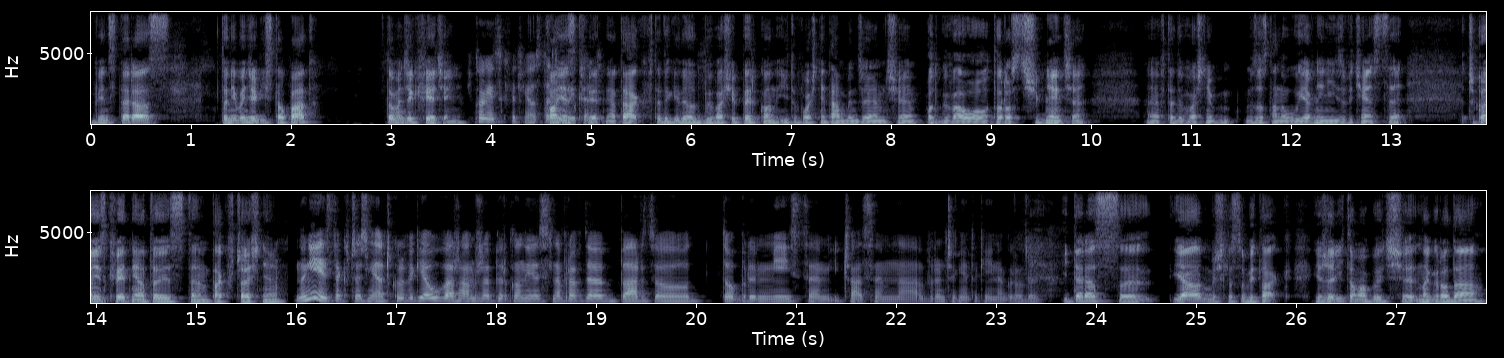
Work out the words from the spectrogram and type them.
Więc teraz to nie będzie listopad, to będzie kwiecień. Koniec kwietnia, ostatni Koniec weekend. kwietnia, tak. Wtedy, kiedy odbywa się Pyrkon i to właśnie tam będzie się odbywało to rozstrzygnięcie. E, Wtedy właśnie zostaną ujawnieni zwycięzcy. Czy koniec kwietnia to jest em, tak wcześnie? No nie jest tak wcześnie, aczkolwiek ja uważam, że Pyrkon jest naprawdę bardzo dobrym miejscem i czasem na wręczenie takiej nagrody. I teraz e, ja myślę sobie tak. Jeżeli to ma być e, nagroda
